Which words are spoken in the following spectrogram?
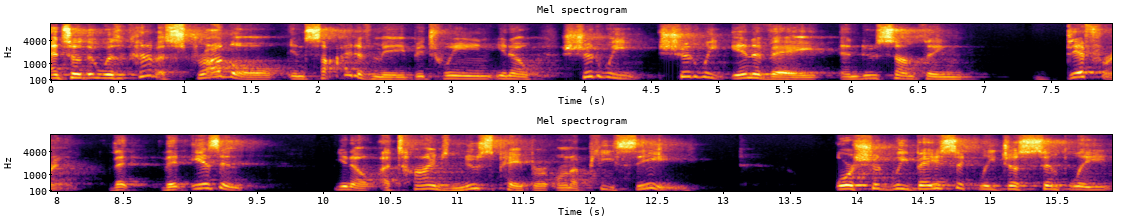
And so there was kind of a struggle inside of me between, you know, should we should we innovate and do something different that that isn't, you know, a Times newspaper on a PC, or should we basically just simply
